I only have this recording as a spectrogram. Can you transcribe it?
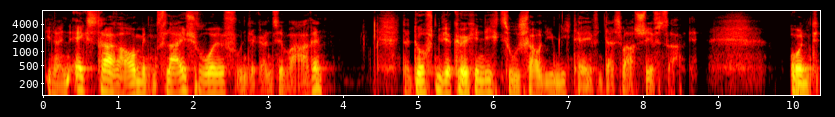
in einen extra Raum mit dem Fleischwolf und der ganze Ware. Da durften wir Köche nicht zuschauen, ihm nicht helfen. Das war Chefsache. Und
